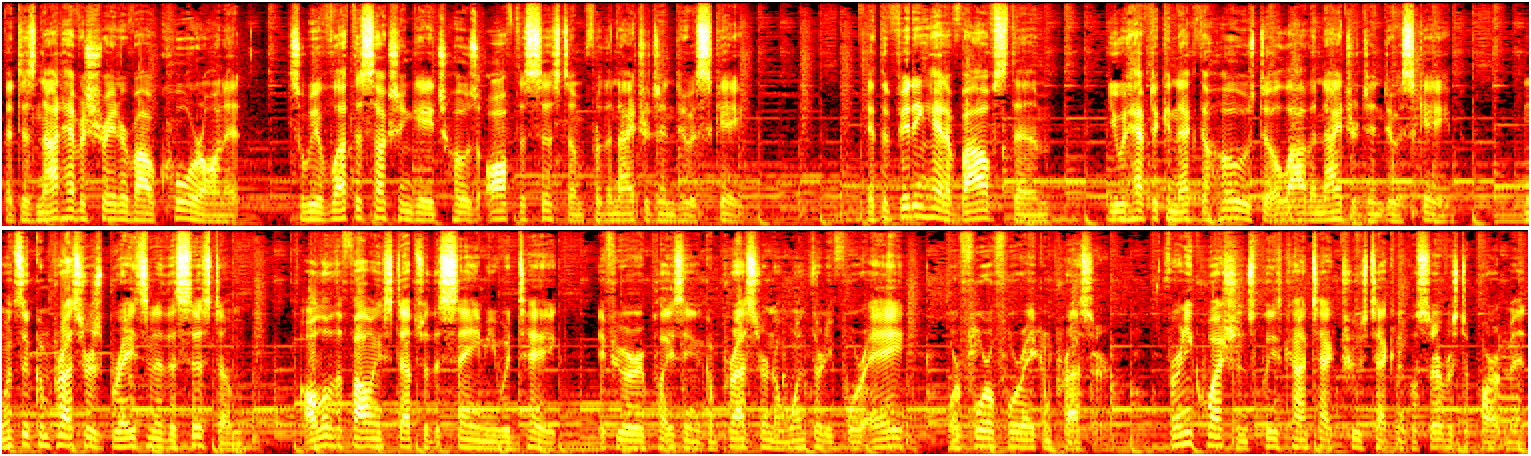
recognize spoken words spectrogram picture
that does not have a Schrader valve core on it, so we have left the suction gauge hose off the system for the nitrogen to escape. If the fitting had a valve stem, you would have to connect the hose to allow the nitrogen to escape. Once the compressor is brazed into the system, all of the following steps are the same you would take if you were replacing a compressor in a 134A or 404A compressor. For any questions, please contact True's Technical Service Department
